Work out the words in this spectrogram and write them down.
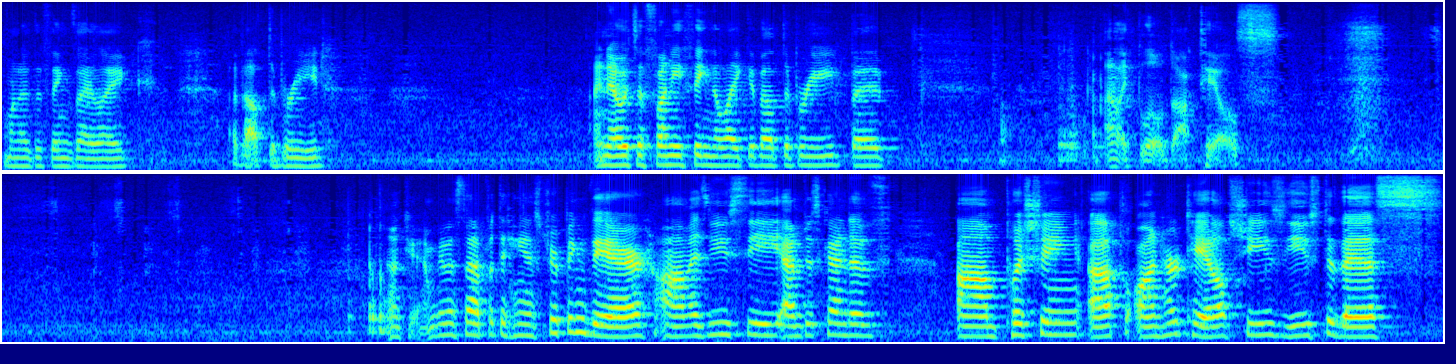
one of the things I like about the breed. I know it's a funny thing to like about the breed, but I like the little dock tails. Okay, I'm going to stop with the hand stripping there. Um, as you see, I'm just kind of um, pushing up on her tail. She's used to this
